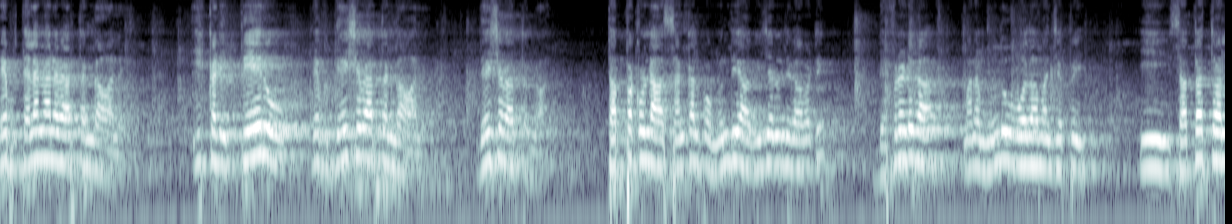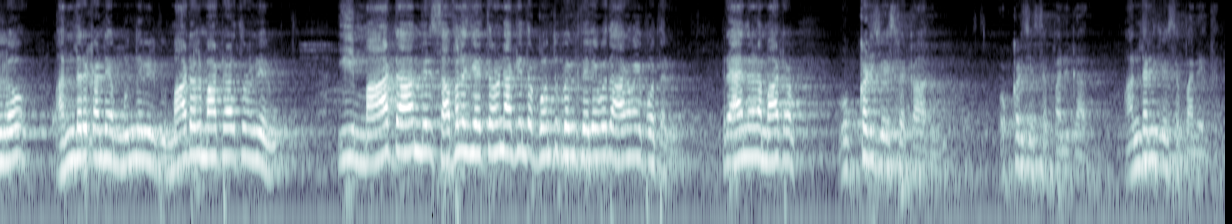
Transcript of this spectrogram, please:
రేపు తెలంగాణ వ్యాప్తం కావాలి. ఇక్కడి పేరు రేపు దేశవ్యాప్తం కావాలి. దేశవ్యాప్తం కావాలి. తప్పకుండా ఆ సంకల్పం ఉంది ఆ విజన్ ఉంది కాబట్టి డెఫినెట్గా మనం ముందుకు పోదామని చెప్పి ఈ సభ్యత్వంలో అందరికంటే ముందు నిలిపి మాటలు మాట్లాడుతున్నాను నేను. ఈ మాట మీరు సఫలం చేస్తామని నాకు ఇంత గొంతు పెంకు తెలియకపోతే ఆగమైపోతారు. రాంద్రన్న మాట ఒక్కడి చేస్తే కాదు. ఒక్కడి చేసే పని కాదు. అందరం చేసే పని అవుతుంది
